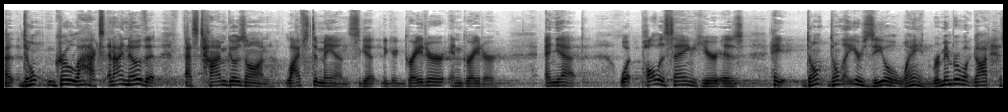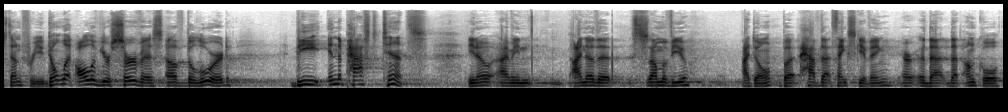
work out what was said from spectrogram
Uh, don't grow lax. And I know that as time goes on, life's demands get, get greater and greater, and yet what Paul is saying here is hey, don't, don't let your zeal wane. Remember what God has done for you. Don't let all of your service of the Lord be in the past tense. You know, I mean, I know that some of you, I don't, but have that Thanksgiving or uh, that, that uncle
